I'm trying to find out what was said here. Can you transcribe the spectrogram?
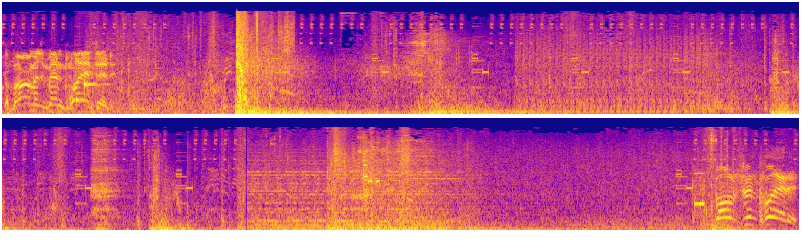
The bomb has been planted. Bomb's been planted.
